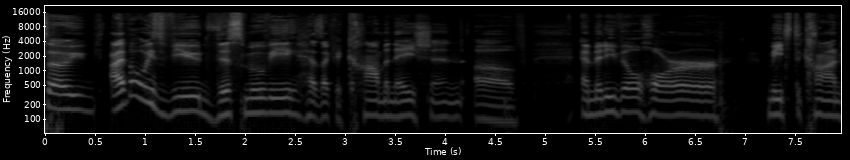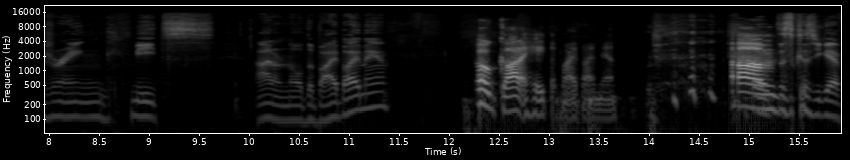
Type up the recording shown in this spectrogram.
So I've always viewed this movie as like a combination of Amityville horror meets The Conjuring meets I don't know the Bye Bye Man. Oh God, I hate the Bye Bye Man. Um, Um, this is because you have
